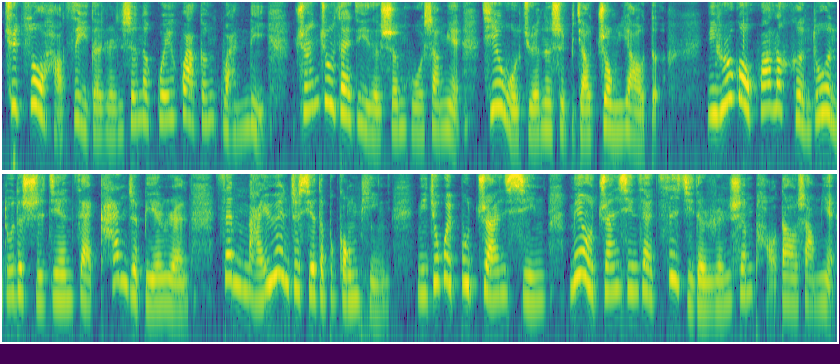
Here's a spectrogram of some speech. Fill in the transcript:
去做好自己的人生的规划跟管理，专注在自己的生活上面。其实我觉得那是比较重要的。你如果花了很多很多的时间在看着别人，在埋怨这些的不公平，你就会不专心，没有专心在自己的人生跑道上面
